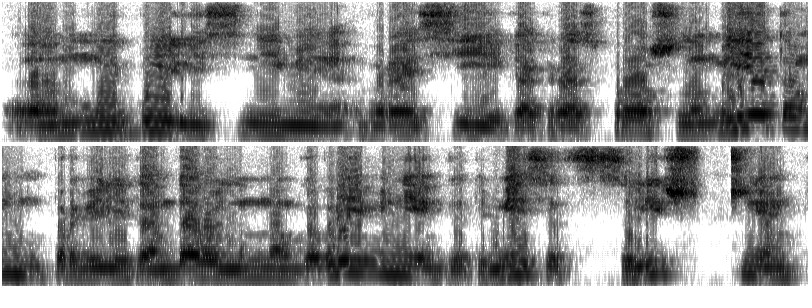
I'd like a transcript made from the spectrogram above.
мы были с ними в России как раз прошлым летом, провели там довольно много времени, где-то месяц с лишним.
